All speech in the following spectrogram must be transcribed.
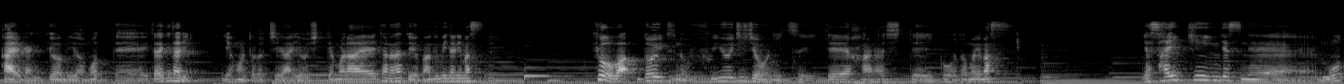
海外に興味を持っていただけたり日本との違いを知ってもらえたらなという番組になります。今日はドイツの冬事情について話していこうと思います。いや最近ですねもっ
